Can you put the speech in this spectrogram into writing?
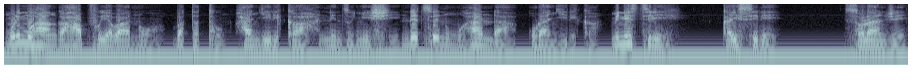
Muri muhanga hapfuye abantu batatu. Hangirika n'inzu nyinshi ndetse n'umuhanda urangirika. Minisitiri kayisire solange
